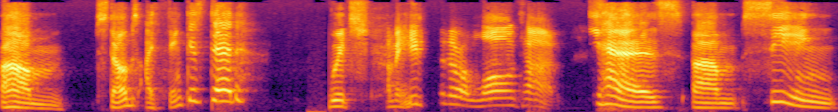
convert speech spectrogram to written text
Um, Stubbs, I think, is dead, which I mean, he's been there a long time. he has um, seeing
